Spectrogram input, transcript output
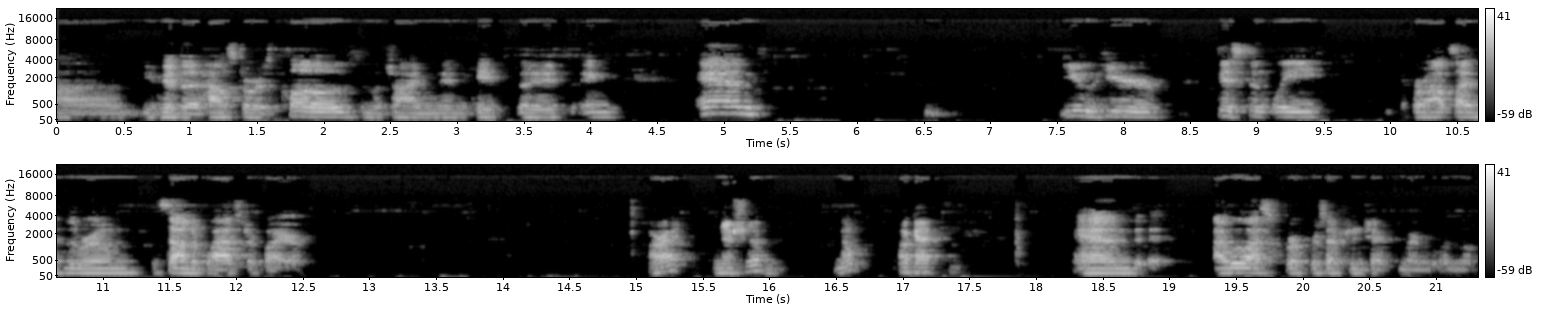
uh, you hear the house doors close, and the chime indicates the thing, and you hear distantly from outside the room the sound of blaster fire. All right. Initiative. Nope. Okay. And I will ask for a perception check from everyone. though.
